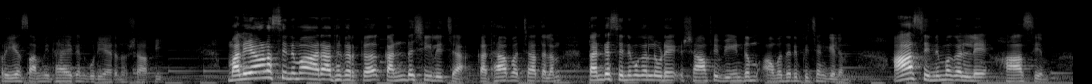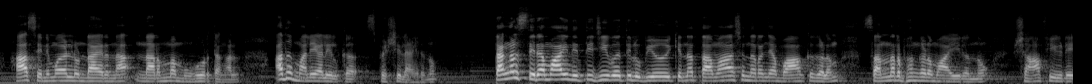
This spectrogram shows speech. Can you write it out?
പ്രിയ സംവിധായകൻ കൂടിയായിരുന്നു ഷാഫി. മലയാള സിനിമ ആരാധകർക്ക് കണ്ട് ശീലിച്ച കഥാപശ്ചാത്തലം തന്റെ സിനിമകളിലൂടെ ഷാഫി വീണ്ടും അവതരിപ്പിച്ചെങ്കിലും ആ സിനിമകളിലെ ഹാസ്യം ആ സിനിമകളിലുണ്ടായിരുന്ന നർമ്മ മുഹൂർത്തങ്ങൾ അത് മലയാളികൾക്ക് സ്പെഷ്യലായിരുന്നു തങ്ങൾ സ്ഥിരമായി നിത്യജീവിതത്തിൽ ഉപയോഗിക്കുന്ന തമാശ നിറഞ്ഞ വാക്കുകളും സന്ദർഭങ്ങളുമായിരുന്നു ഷാഫിയുടെ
